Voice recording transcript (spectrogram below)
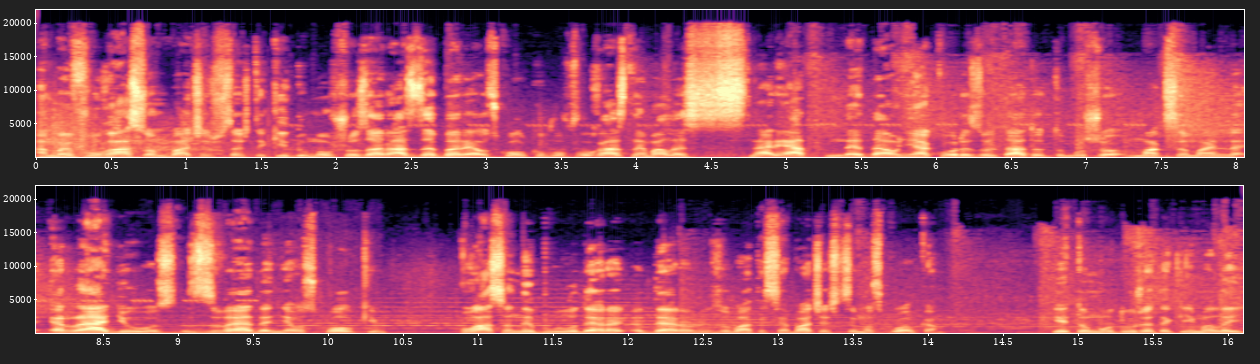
А ми фугасом, бачиш, все ж таки думав, що зараз забере осколково фугасним, але снаряд не дав ніякого результату, тому що максимальний радіус зведення осколків фугаса не було де, де реалізуватися, бачиш, цим осколкам. І тому дуже такий малий.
